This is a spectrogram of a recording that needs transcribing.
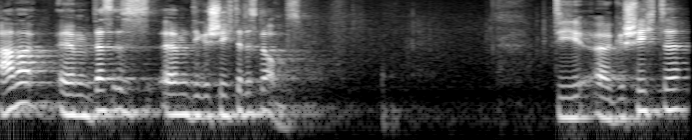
Aber ähm, das ist ähm, die Geschichte des Glaubens. Die äh, Geschichte,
